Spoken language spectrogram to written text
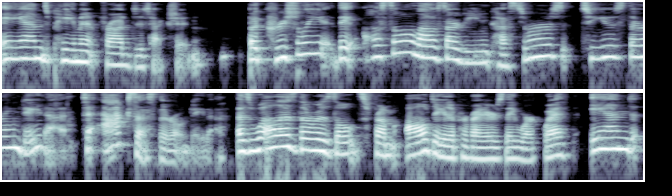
and payment fraud detection. But crucially, they also allow Sardine customers to use their own data, to access their own data, as well as the results from all data providers they work with and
